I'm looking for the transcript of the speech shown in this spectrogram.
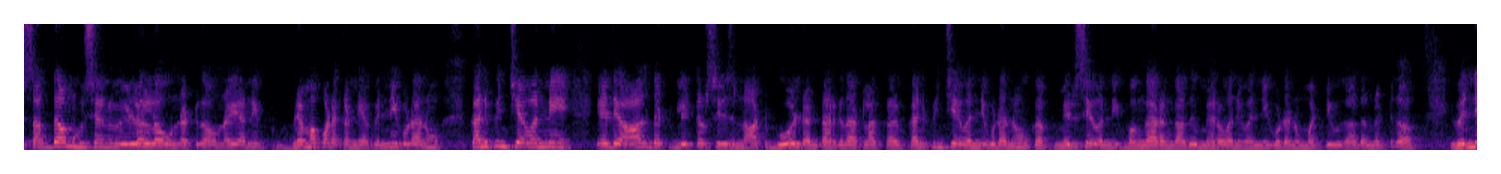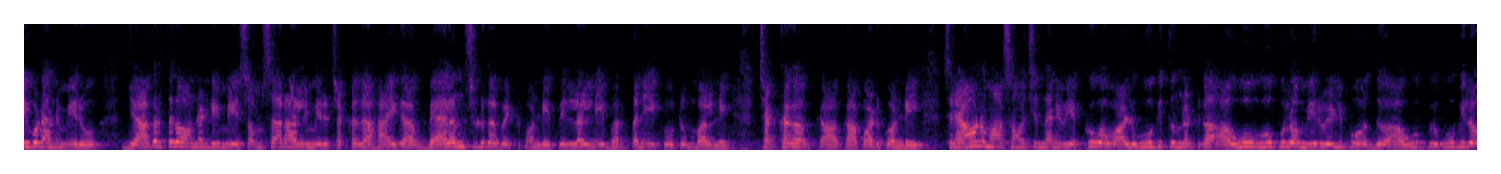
సద్దాం హుసేన్ ఇళ్ళల్లో ఉన్నట్టుగా ఉన్నాయని భ్రమపడకండి. అవన్నీ కూడాను కనిపించేవన్నీ ఏది all that glitters is not gold అంటారు కదా అట్లా కనిపించేవన్నీ కూడాను క- మెరిసేవన్నీ బంగారం కాదు మెరవనివన్నీ కూడాను మట్టివి కాదన్నట్టుగా. ఇవన్నీ కూడాను మీరు జాగ్రత్తగా ఉండండి. మీ సంసారాల్ని మీరు చక్కగా హాయిగా బ్యాలెన్స్డ్గా పెట్టుకోండి. పిల్లల్ని భర్తని కుటుంబాలని చక్కగా కా కాపాడుకోండి. శ్రావణ మాసం వచ్చిందని ఎక్కువ వాళ్ళు ఊగుతున్నట్టుగా ఆ ఊ ఊపులో మీరు వెళ్ళిపోవద్దు. ఆ ఊపి ఊబిలో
